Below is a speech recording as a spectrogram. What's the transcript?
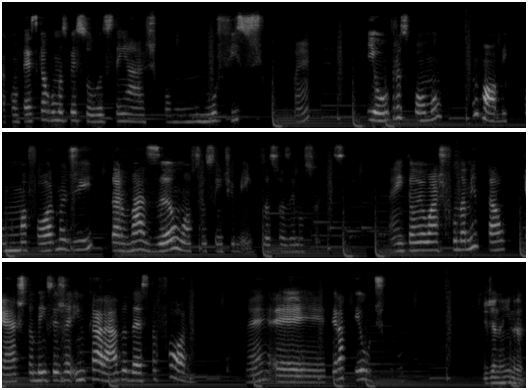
Acontece que algumas pessoas têm a arte como um ofício, né? E outras como um hobby, como uma forma de dar vazão aos seus sentimentos, às suas emoções. Né? Então eu acho fundamental que a arte também seja encarada desta forma, né? É terapêutico. Né? Janaína,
